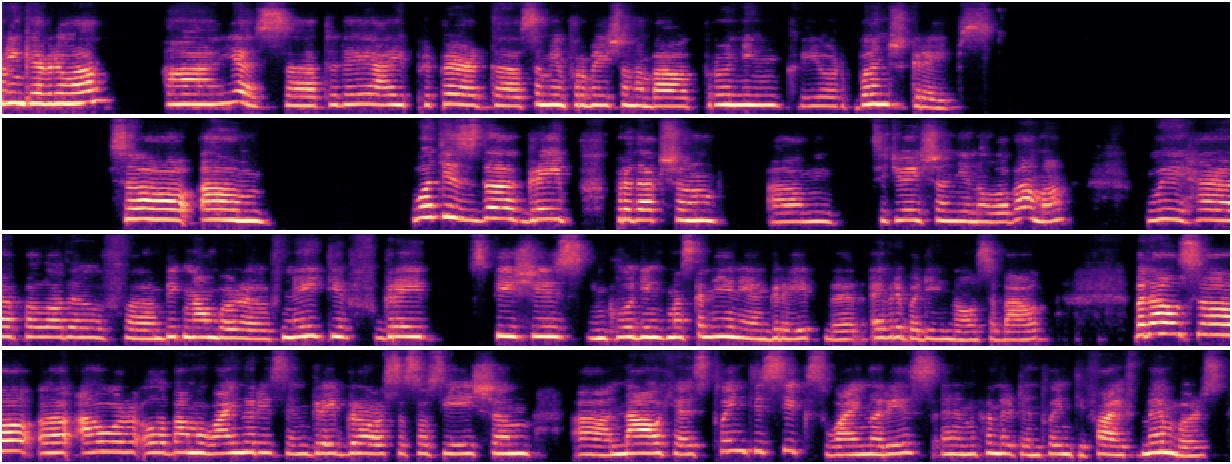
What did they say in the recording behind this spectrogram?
morning, everyone. Uh, yes, uh, today I prepared uh, some information about pruning your bunch grapes. So, um, what is the grape production um, situation in Alabama? We have a lot of uh, big number of native grape species, including Muscadina grape that everybody knows about but also uh, our Alabama Wineries and Grape Growers Association uh, now has 26 wineries and 125 members.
